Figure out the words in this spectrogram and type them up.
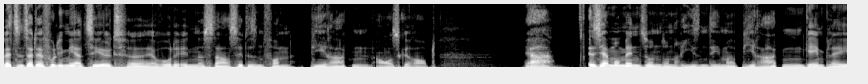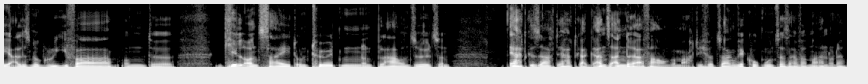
Letztens hat der Fully mir erzählt, äh, er wurde in Star Citizen von Piraten ausgeraubt. Ja, ist ja im Moment so ein, so ein Riesenthema. Piraten, Gameplay, alles nur Griefer und äh, Kill on Sight und Töten und bla und Sülz. Und er hat gesagt, er hat gar ganz andere Erfahrungen gemacht. Ich würde sagen, wir gucken uns das einfach mal an, oder?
